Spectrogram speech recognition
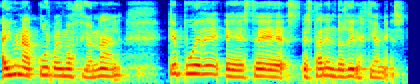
hay una curva emocional que puede eh, estar en dos direcciones.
